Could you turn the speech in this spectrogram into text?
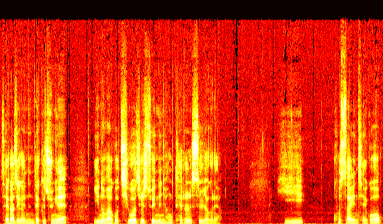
세 가지가 있는데 그 중에 이놈하고 지워질 수 있는 형태를 쓰려 그래요. 2 코사인 제곱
